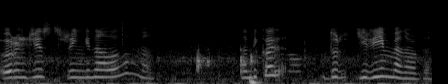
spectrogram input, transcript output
örümceğin stringini alalım mı? Lan dikkat dur gireyim ben oradan.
